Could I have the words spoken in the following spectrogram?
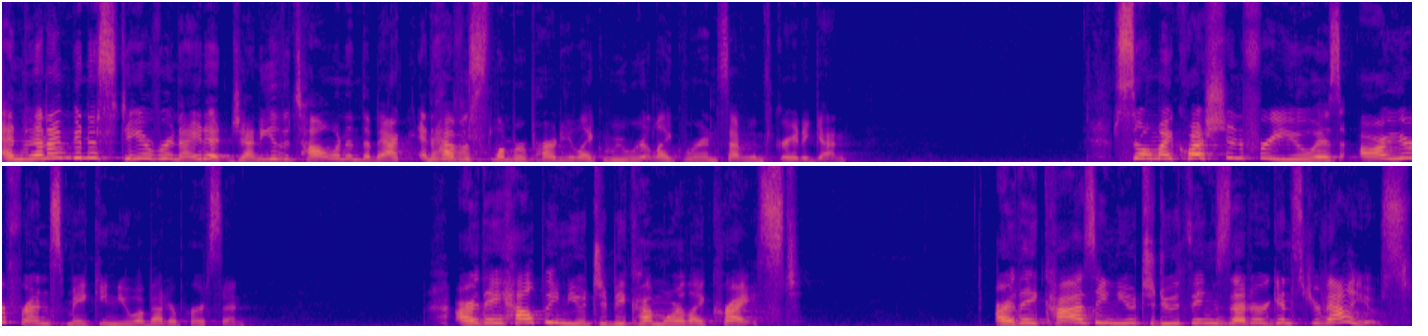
And then I'm going to stay overnight at Jenny, the tall one in the back, and have a slumber party like we were like we're in seventh grade again. So my question for you is are your friends making you a better person? Are they helping you to become more like Christ? Are they causing you to do things that are against your values?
